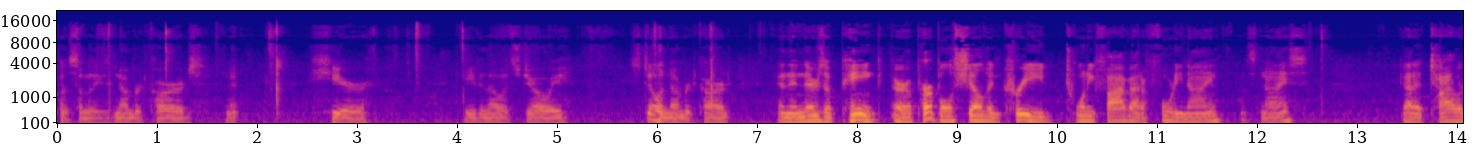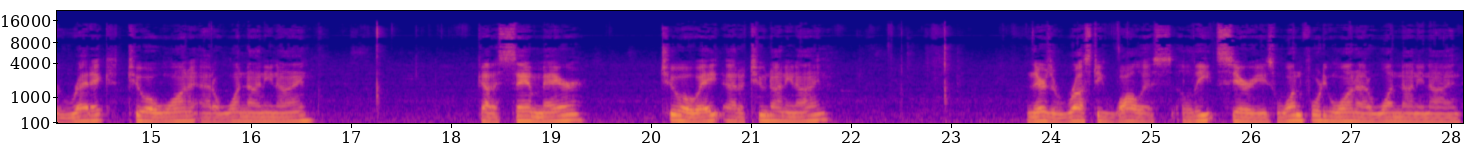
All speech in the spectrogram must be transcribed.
Put some of these numbered cards here, even though it's Joey. Still a numbered card. And then there's a pink, or a purple Sheldon Creed, 25 out of 49. That's nice. Got a Tyler Reddick, 201 out of 199. Got a Sam Mayer, 208 out of 299. And there's a Rusty Wallace Elite Series, 141 out of 199.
